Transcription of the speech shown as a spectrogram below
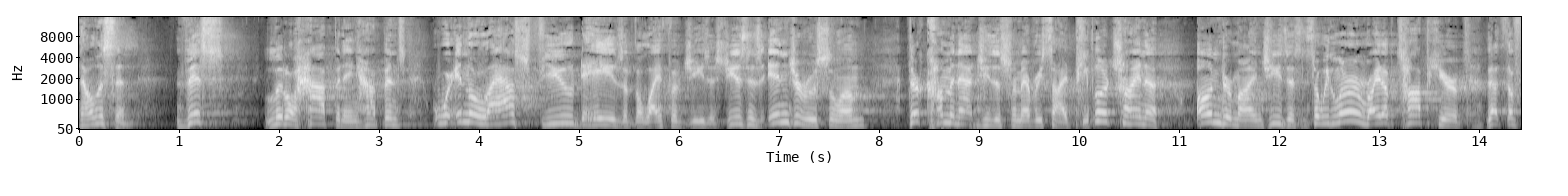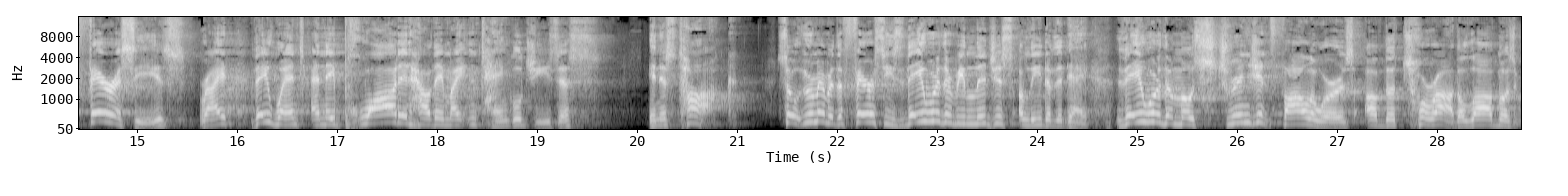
Now listen, this little happening happens, we're in the last few days of the life of Jesus. Jesus is in Jerusalem. They're coming at Jesus from every side. People are trying to undermine Jesus. And so we learn right up top here that the Pharisees, right, they went and they plotted how they might entangle Jesus in his talk. So remember the Pharisees, they were the religious elite of the day. They were the most stringent followers of the Torah, the law of Moses.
